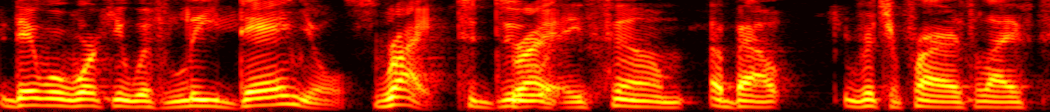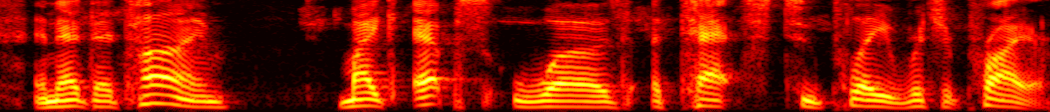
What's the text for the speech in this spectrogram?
they were working with Lee Daniels right to do right. a film about Richard Pryor's life. And at that time, Mike Epps was attached to play Richard Pryor.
